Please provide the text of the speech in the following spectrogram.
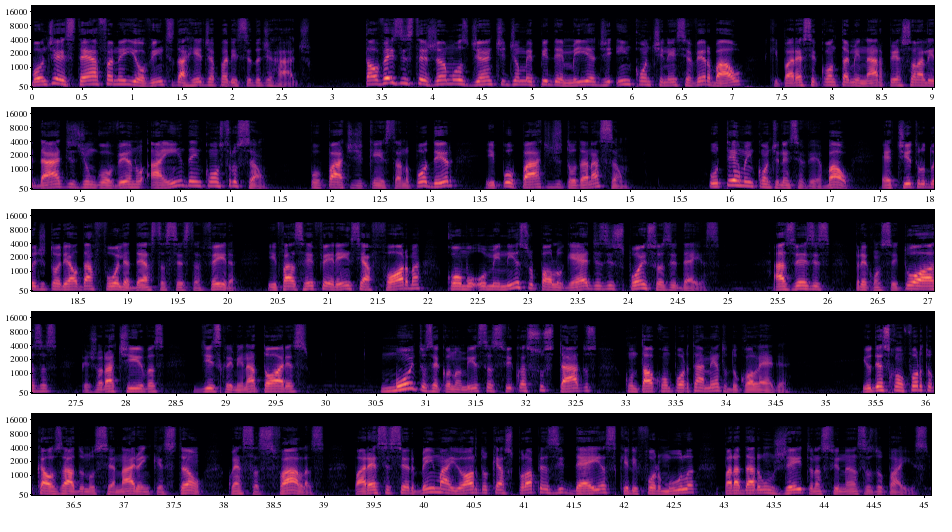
Bom dia, Stephanie e ouvintes da Rede Aparecida de Rádio. Talvez estejamos diante de uma epidemia de incontinência verbal que parece contaminar personalidades de um governo ainda em construção, por parte de quem está no poder e por parte de toda a nação. O termo incontinência verbal é título do editorial da Folha desta sexta-feira e faz referência à forma como o ministro Paulo Guedes expõe suas ideias, às vezes preconceituosas, pejorativas, discriminatórias. Muitos economistas ficam assustados com tal comportamento do colega. E o desconforto causado no cenário em questão com essas falas parece ser bem maior do que as próprias ideias que ele formula para dar um jeito nas finanças do país.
